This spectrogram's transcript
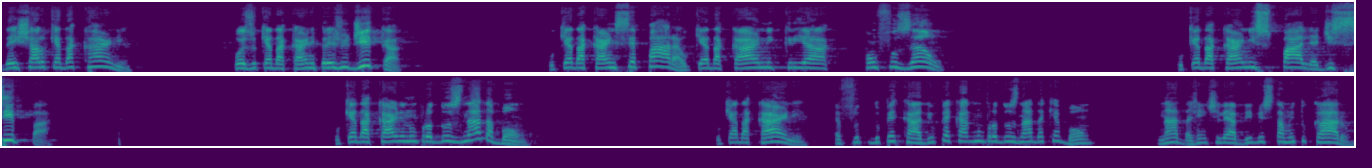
Deixar o que é da carne. Pois o que é da carne prejudica. O que é da carne separa, o que é da carne cria confusão. O que é da carne espalha, dissipa. O que é da carne não produz nada bom. O que é da carne é fruto do pecado. E o pecado não produz nada que é bom. Nada. A gente lê a Bíblia e está muito claro.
